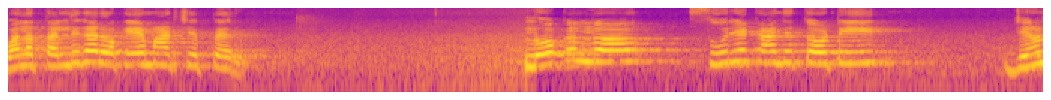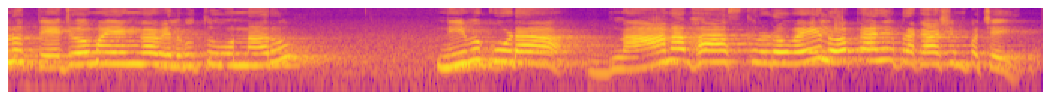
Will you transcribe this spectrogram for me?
వాళ్ళ తల్లిగారు ఒకే మాట చెప్పారు. లోకంలో సూర్యకాంతితోటి జనులు తేజోమయంగా వెలుగుతూ ఉన్నారు. నీవు కూడా జ్ఞానభాస్కరుడువై లోకాన్ని ప్రకాశింపచేయి.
